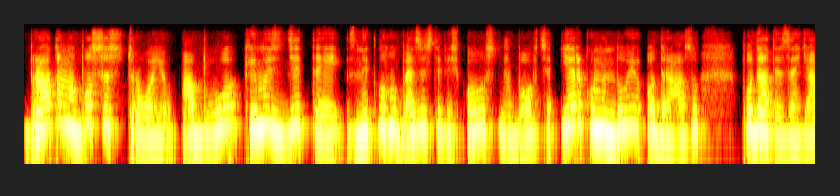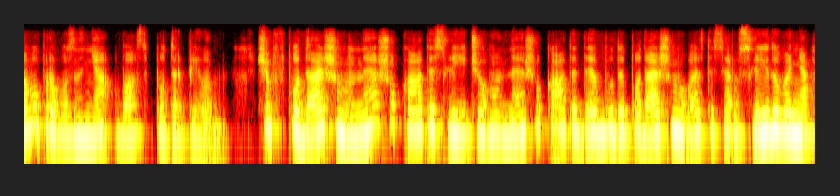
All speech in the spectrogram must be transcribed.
братом або сестрою, або кимось з дітей зниклого безвісти військовослужбовця, я рекомендую одразу подати заяву про визнання вас потерпілими, щоб в подальшому не шукати слідчого, не шукати, де буде подальшому вестися розслідування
